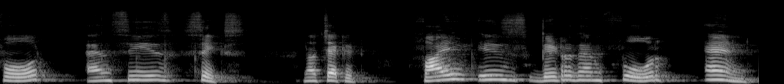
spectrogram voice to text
4 and C is 6. Now check it. 5 is greater than 4 and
